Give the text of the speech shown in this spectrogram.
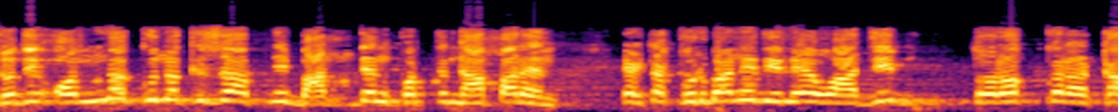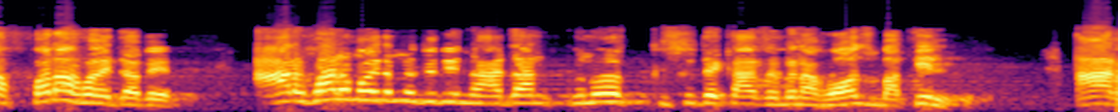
যদি অন্য কোনো কিছু আপনি বাদ দেন, করতে না পারেন, একটা কুরবানি দিলে ওয়াজিব তরক করার কাফারা হয়ে যাবে। আরফার ময়দানে যদি না যান, কোনো কিছুতে কাজ হবে না, হজ বাতিল। আর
